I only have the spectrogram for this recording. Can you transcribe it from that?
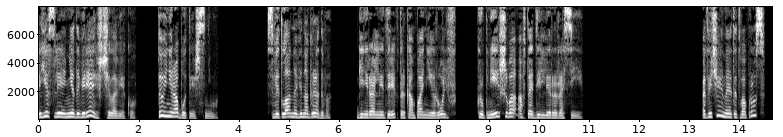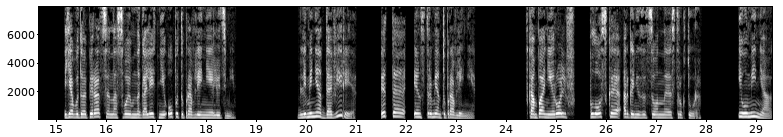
Если не доверяешь человеку, то и не работаешь с ним. Светлана Виноградова, генеральный директор компании «Рольф», крупнейшего автодиллера России. Отвечая на этот вопрос, я буду опираться на свой многолетний опыт управления людьми. Для меня доверие — это инструмент управления. В компании «Рольф» плоская организационная структура. И у меня,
